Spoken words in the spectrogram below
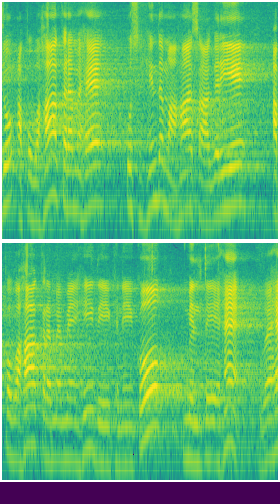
जो अपवाह क्रम है, उस हिंद महासागरीय अपवाह क्रम में ही देखने को मिलते हैं। वह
